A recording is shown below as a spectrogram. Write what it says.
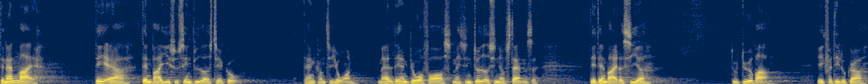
Den anden vej, det er den vej, Jesus indbyder os til at gå, da han kom til jorden. Med alt det, han gjorde for os, med sin død og sin opstandelse. Det er den vej, der siger, du er dyrbar, ikke for det, du gør,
